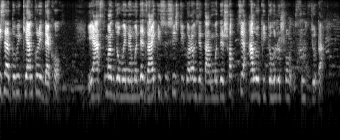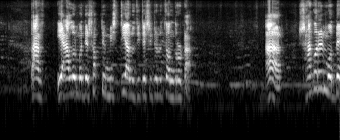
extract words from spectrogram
ঈশা তুমি খেয়াল করে দেখো, এই আসমান জমিনের মধ্যে যাই কিছু সৃষ্টি করা হয়েছে, তার মধ্যে সবচেয়ে আলোকিত হলো সূর্যটা। তার এই আলোর মধ্যে সবচেয়ে মিষ্টি আলো যেটা, সেটা হলো চন্দ্রটা। আর সাগরের মধ্যে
